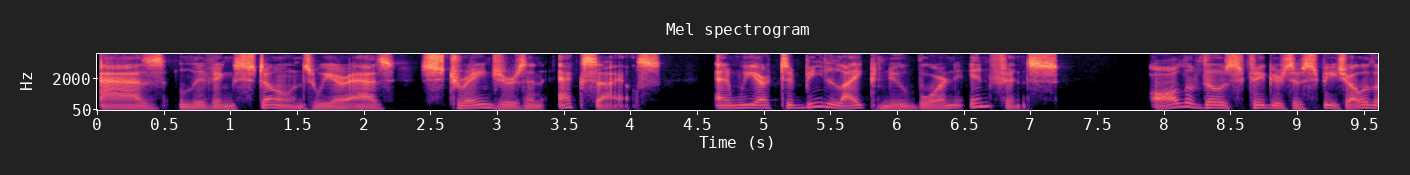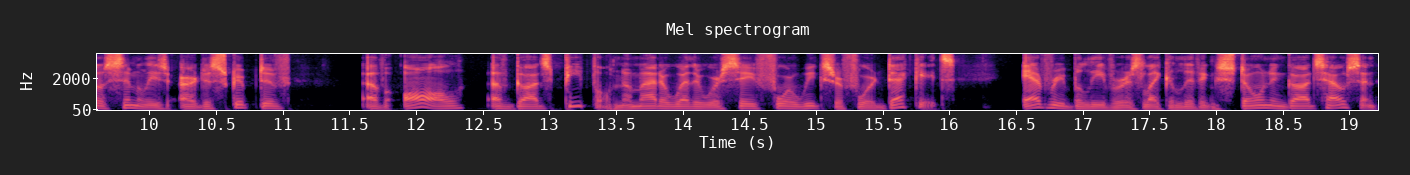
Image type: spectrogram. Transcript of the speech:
as living stones. We are as strangers and exiles and we are to be like newborn infants. All of those figures of speech, all of those similes are descriptive of all of God's people, no matter whether we're saved four weeks or four decades. Every believer is like a living stone in God's house, and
